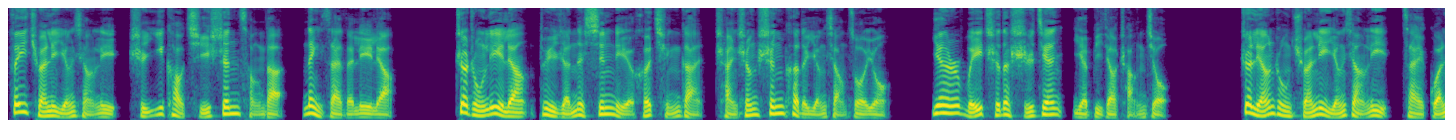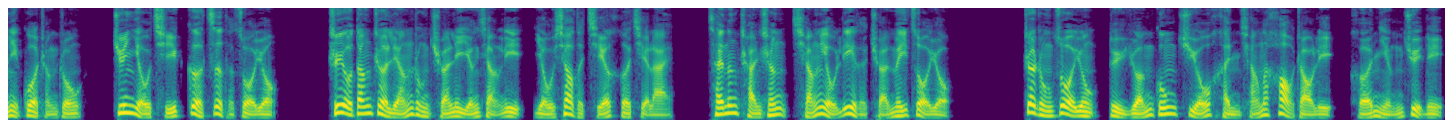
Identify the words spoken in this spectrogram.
非权力影响力是依靠其深层的内在的力量。这种力量对人的心理和情感产生深刻的影响作用，因而维持的时间也比较长久。这两种权力影响力在管理过程中均有其各自的作用。只有当这两种权力影响力有效的结合起来，才能产生强有力的权威作用。这种作用对员工具有很强的号召力和凝聚力，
